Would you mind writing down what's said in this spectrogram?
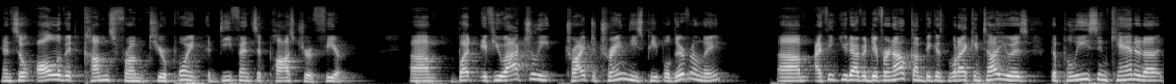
And so all of it comes from, to your point, a defensive posture of fear. Um, but if you actually tried to train these people differently, um, I think you'd have a different outcome because what I can tell you is the police in Canada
